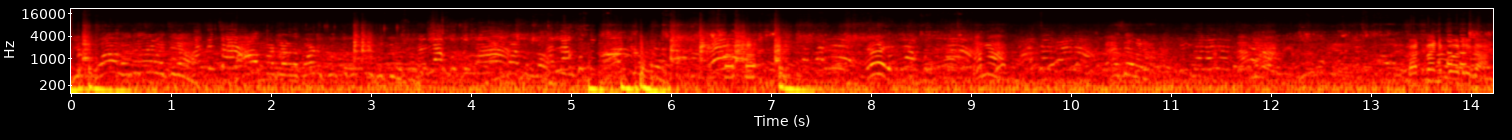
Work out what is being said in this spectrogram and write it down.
இது கோவம் வந்துச்சுன்னு வச்சுக்கோ. வந்துச்சா? பாவப்பட்ட இடத்தை போட்டு குத்து குத்து குத்தி. விட்டுரு. நல்லா குத்துமா? நல்லா குத்துமா? ஏய் ஆமா. பேச வேணாம். ஆமா. கட் பண்ணி போட்டிருக்கான்.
